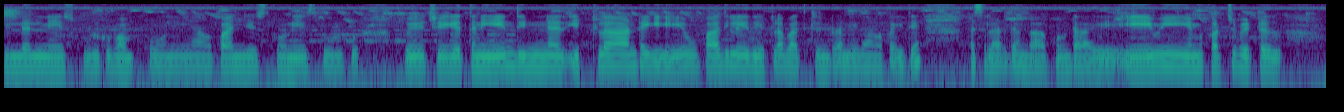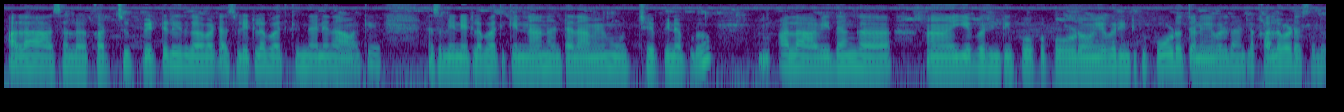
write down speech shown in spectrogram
పిల్లల్ని స్కూల్కి పంపుకొని ఆమె పని చేసుకొని స్కూల్కు పోయి వచ్చి ఎత్తని ఏం తిన్నది ఎట్లా అంటే ఏ ఉపాధి లేదు ఎట్లా బతికిండ్రు అనేది ఆమెకైతే అసలు అర్థం కాకుండా ఏమీ ఏమి ఖర్చు పెట్టదు. అలా అసలు ఖర్చు పెట్టలేదు కాబట్టి అసలు ఎట్లా బతికింది అనేది ఆమెకే అసలు నేను ఎట్లా బతికినా అని అంటుంది ఆమె. చెప్పినప్పుడు అలా ఆ విధంగా ఎవరింటికి పోకపోవడం ఎవరింటికి పోడు అతను ఎవరి దాంట్లో కలవడు అసలు.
